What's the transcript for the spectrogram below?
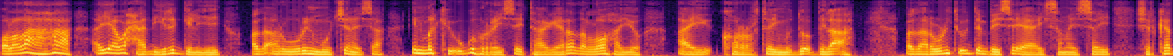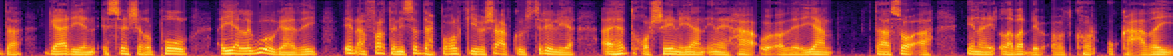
ololaha haa ayaa waxaa dhiirogeliyey cod aruurin muujinaysa in markii ugu horreysay taageerada loo hayo ay korortay muddo bilo ah. Cod aruurintii u dambeysay ee ay samaysay shirkadda guardian essential pool ayaa lagu ogaaday in afartan iyo saddex boqolkiiba shacabka australia ay hadda qorsheynayaan inay haa u codeeyaan taasoo ah inay laba dhibcood kor u kacday.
